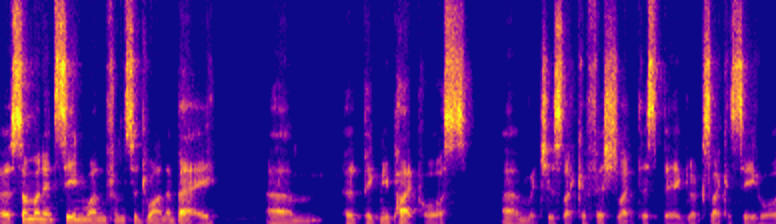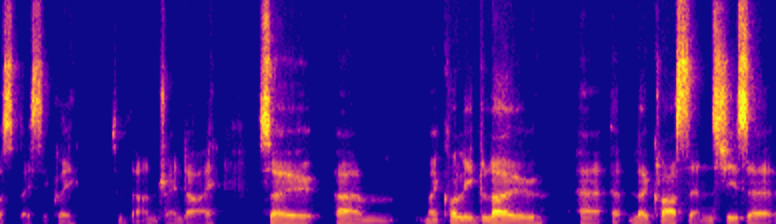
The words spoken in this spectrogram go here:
uh, someone had seen one from Sodwana Bay, um, a pygmy pipe horse um, which is like a fish like this big, looks like a seahorse basically to the untrained eye. So um, my colleague Louw, uh, Louw Claassens, she's a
